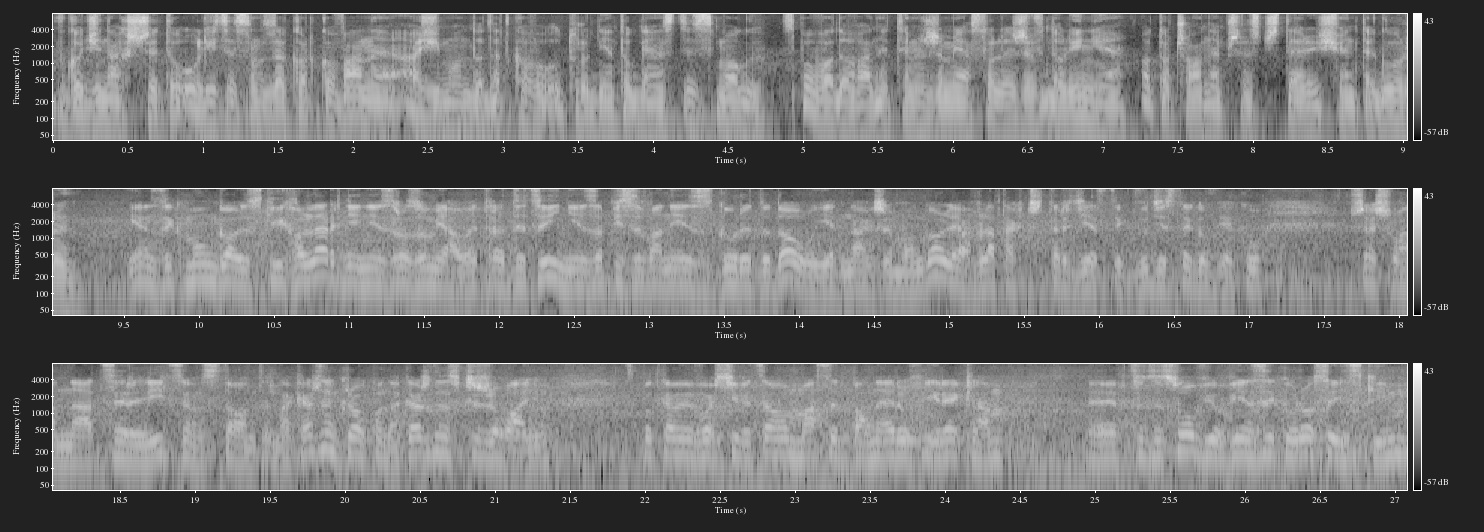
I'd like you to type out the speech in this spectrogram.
W godzinach szczytu ulice są zakorkowane, a zimą dodatkowo utrudnia to gęsty smog, spowodowany tym, że miasto leży w dolinie, otoczone przez cztery święte góry. Język mongolski cholernie niezrozumiały, tradycyjnie zapisywany jest z góry do dołu, jednakże Mongolia w latach 40. XX wieku przeszła na cyrylicę, stąd na każdym kroku, na każdym skrzyżowaniu spotkamy właściwie całą masę banerów i reklam e, w cudzysłowie w języku rosyjskim.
